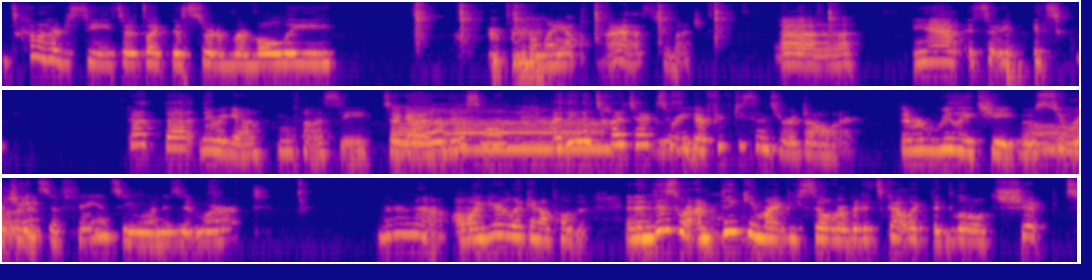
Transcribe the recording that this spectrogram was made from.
It's kind of hard to see. So it's like this sort of Rivoli. The lamp. Ah, that's too much. Uh, yeah. It's it's got that. There we go. You can kind of see. So I got this one. I think the tie tacks were see. either fifty cents or a dollar. They were really cheap. It was super Oh, cheap. It's a fancy one. Is it marked? I don't know. Oh, while you're looking, I'll pull it. And then this one, I'm thinking might be silver, but it's got like the little chipped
